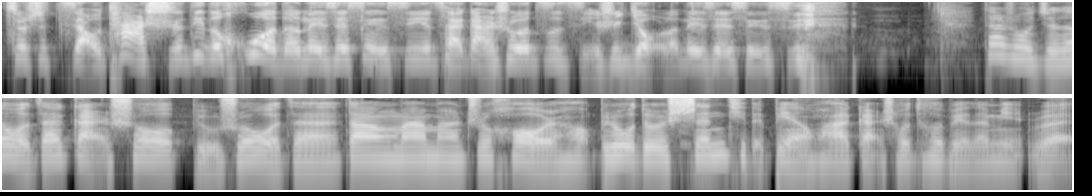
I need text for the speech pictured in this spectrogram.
就是脚踏实地的获得那些信息，才敢说自己是有了那些信息。但是我觉得我在感受，比如说我在当妈妈之后，然后比如我对身体的变化感受特别的敏锐，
